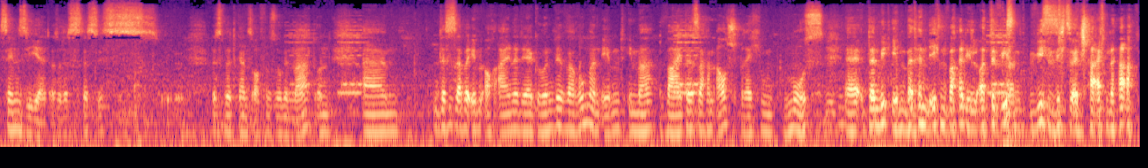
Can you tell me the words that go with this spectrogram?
zensiert, also das, das ist, das wird ganz offen so gemacht und ähm, das ist aber eben auch einer der Gründe, warum man eben immer weiter Sachen aussprechen muss, äh, damit eben bei der nächsten Wahl die Leute wissen, wie sie sich zu entscheiden haben.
